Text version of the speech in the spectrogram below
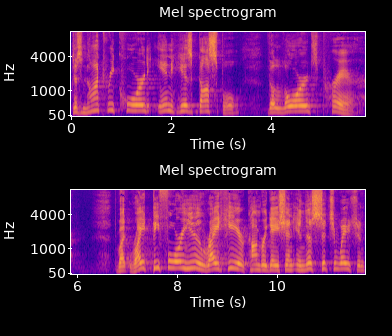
does not record in his gospel the Lord's Prayer. But right before you, right here, congregation, in this situation,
